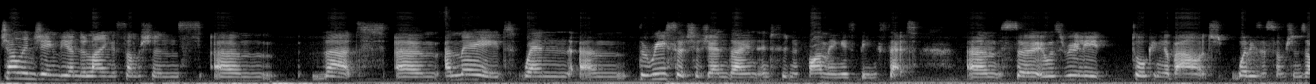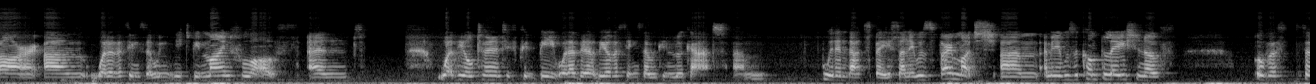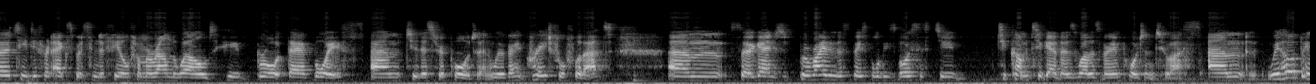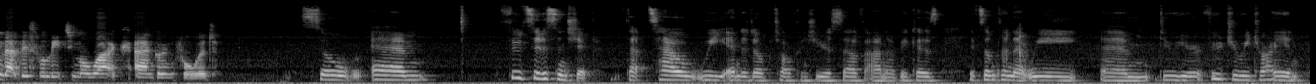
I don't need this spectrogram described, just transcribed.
challenging the underlying assumptions um, that um, are made when um, the research agenda in, in, food and farming is being set. Um, so it was really talking about what these assumptions are, um, what are the things that we need to be mindful of, and what the alternative could be, what are the, the other things that we can look at within that space. And it was very much, I mean, it was a compilation of over 30 different experts in the field from around the world who brought their voice um, to this report, and we're very grateful for that. Um, so again, just providing the space for all these voices to to come together as well is very important to us. Um, we're hoping that this will lead to more work uh, going forward. So, um, food citizenship. That's how we ended up talking to yourself, Anna, because it's something that we um, do here at Future. We try and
